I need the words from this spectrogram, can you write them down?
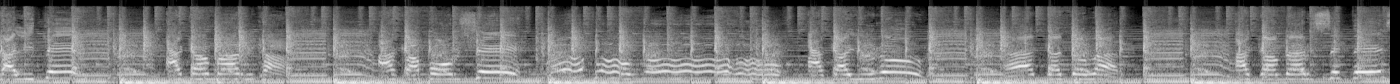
καλείτε Αγκαμάρικα Αγκαπόρσε Αγκαγιουρό Αγκατολάρ Αγκαμέρσετες Αγκαμέρσετες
